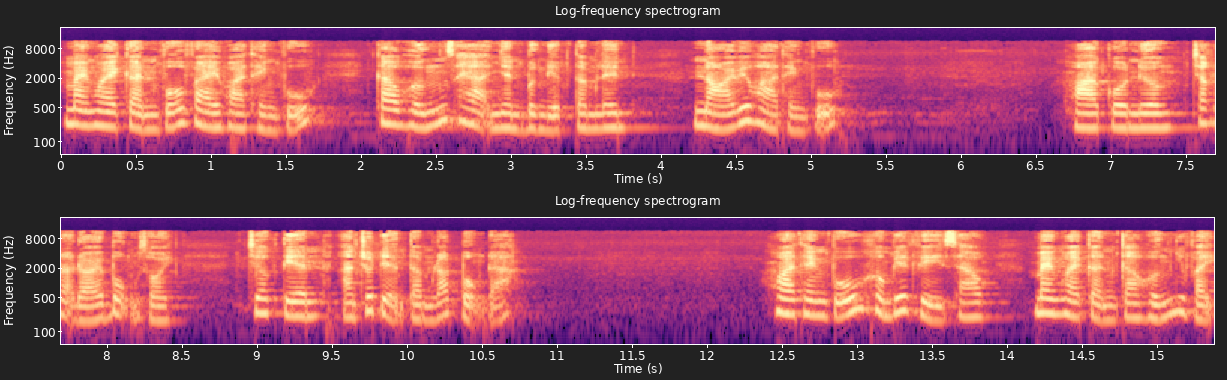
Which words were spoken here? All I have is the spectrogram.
Mẹ ngoài Cần vỗ vai hòa Thành Vũ, Cao hứng ra hạ nhân bừng điểm tâm lên, Nói với hòa Thành Vũ. Hoa cô nương, chắc đã đói bụng rồi. Trước tiên, ăn chút điện tâm lót bụng đã. Hoa Thanh Vũ không biết vì sao Mai Hoài Cẩn cao hứng như vậy.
